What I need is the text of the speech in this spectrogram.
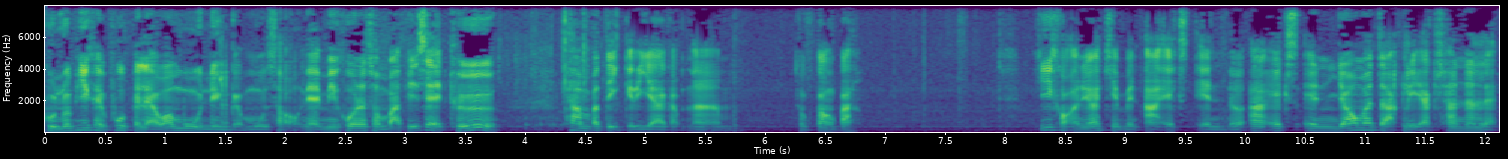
คุณว่าพี่เคยพูดไปแล้วว่ามู่หนึ่งกับมู่สองเนี่ยมีคุณสมบัติพิเศษคือทำปฏิกิริยากับน้ำถูกต้องปะพี่ขออนุญาตเขียนเป็น RXN เนอะ RXN ย่อมาจาก reaction นั่นแหละ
